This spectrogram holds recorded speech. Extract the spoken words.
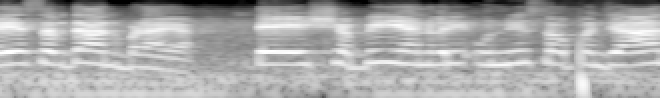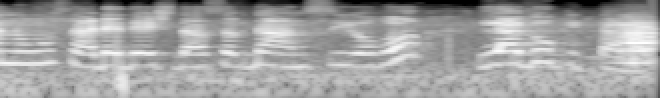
ਇਹ ਸੰਵਿਧਾਨ ਬਣਾਇਆ। ਤੇ 26 ਜਨਵਰੀ 1950 ਨੂੰ ਸਾਡੇ ਦੇਸ਼ ਦਾ ਸੰਵਿਧਾਨ ਸੀ, ਉਹ ਲਾਗੂ ਕੀਤਾ ਗਿਆ।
